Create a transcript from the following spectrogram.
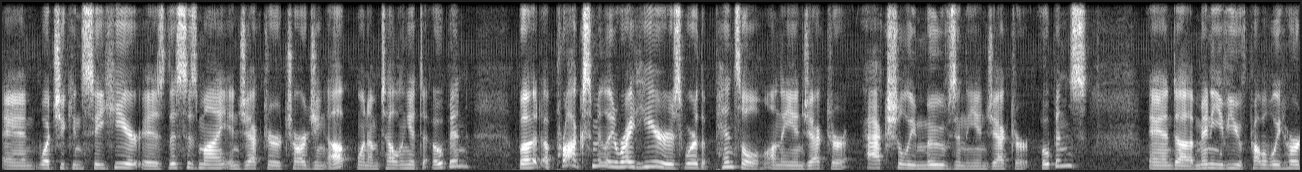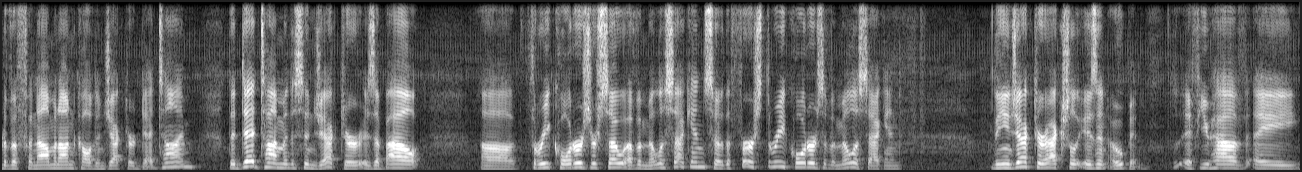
And what you can see here is this is my injector charging up when I'm telling it to open, but approximately right here is where the pintle on the injector actually moves and the injector opens. And uh, many of you have probably heard of a phenomenon called injector dead time. The dead time of this injector is about uh, three quarters or so of a millisecond. So the first three quarters of a millisecond, the injector actually isn't open. If you have a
